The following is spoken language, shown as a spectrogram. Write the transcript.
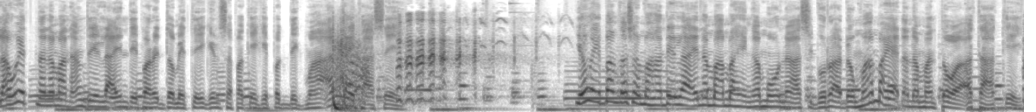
Lawit na naman ang dila, hindi pa rin tumitigil sa pagkikipagdigmaan kay Kasi. Yung ibang kasamahan nila ay namamahinga muna, siguradong mamaya na naman to atake.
